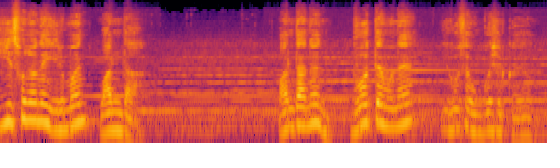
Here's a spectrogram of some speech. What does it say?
이 소년의 이름은 완다. 완다는 무엇 때문에 이곳에 온 것일까요?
